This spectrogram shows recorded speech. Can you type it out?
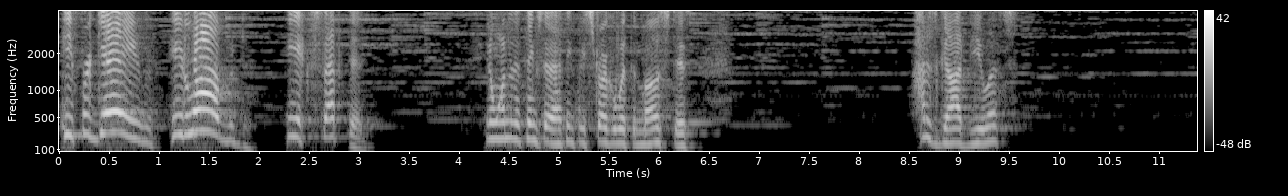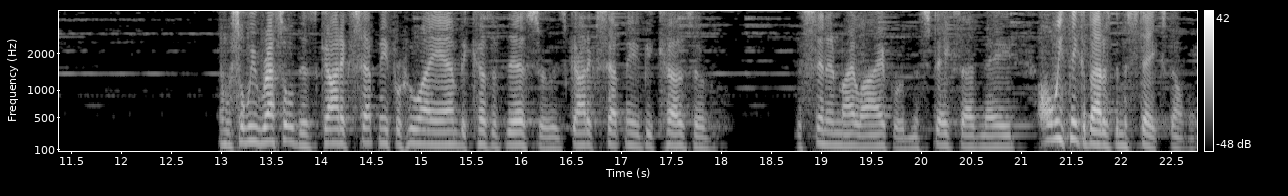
He forgave. He loved. He accepted. You know, one of the things that I think we struggle with the most is how does God view us? And so we wrestled does God accept me for who I am because of this, or does God accept me because of the sin in my life or mistakes I've made? All we think about is the mistakes, don't we?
